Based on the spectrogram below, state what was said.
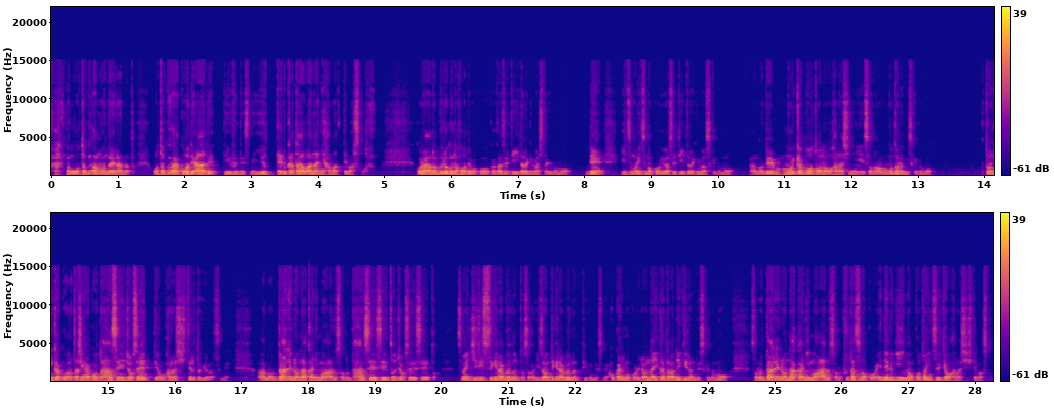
男が問題なんだと、男がこうでああでっていうふうにですね言ってる方は罠にはまってますと。これはあのブログの方でもこう書かせていただきましたけども、で、いつもいつもこう言わせていただきますけども、あのでもう一回冒頭のお話にその戻るんですけども、とにかく私がこう男性、女性ってお話ししてるときはですね、あの誰の中にもあるその男性性と女性性と、つまり自律的な部分とその依存的な部分っていうふうにですね、他にもこういろんな言い方ができるんですけども、その誰の中にもあるその2つのこうエネルギーのことについてお話ししてますと。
